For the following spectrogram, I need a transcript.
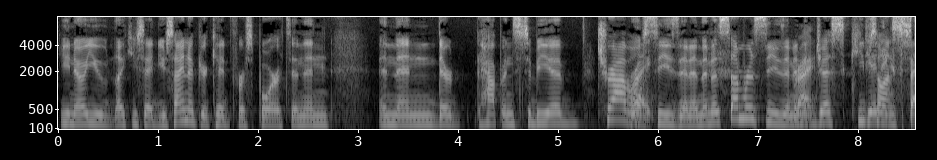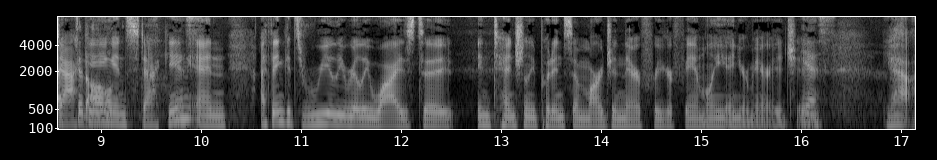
You know, you like you said, you sign up your kid for sports, and then and then there happens to be a travel Right. season, and then a summer season, and Right. it just keeps on stacking and stacking. Yes. And I think it's really, really wise to intentionally put in some margin there for your family and your marriage. And Yes. Yeah,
